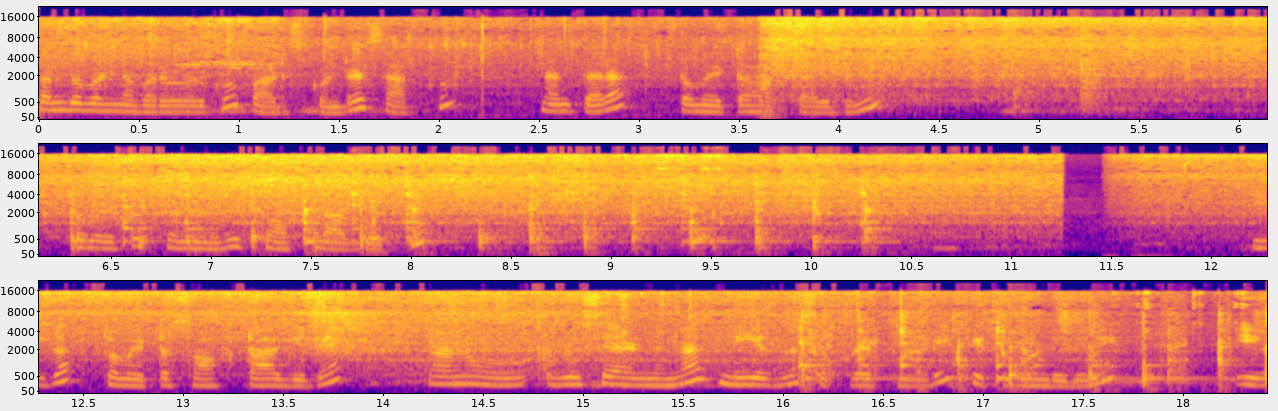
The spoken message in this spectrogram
ಕಂದು ಬಣ್ಣ ಬರೋವರೆಗೂ ಬಾಡಿಸ್ಕೊಂಡ್ರೆ ಸಾಕು. ನಂತರ ಟೊಮೆಟೊ ಹಾಕ್ತಾಯಿದ್ದೀನಿ ಟೊಮೆಟೊ ಚೆನ್ನಾಗಿ ಸಾಫ್ಟ್ ಆಗಬೇಕು. ಈಗ ಟೊಮೆಟೊ ಸಾಫ್ಟ್ ಆಗಿದೆ. ನಾನು ಹುಳಸೆ ಹಣ್ಣನ್ನು ನೀರನ್ನ ಸಪ್ರೇಟ್ ಮಾಡಿ ಇಟ್ಕೊಂಡಿದ್ದೀನಿ ಈಗ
